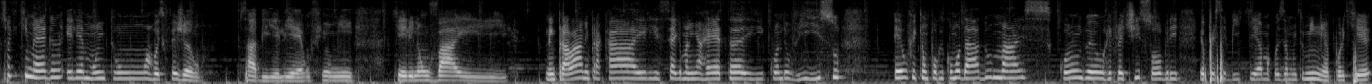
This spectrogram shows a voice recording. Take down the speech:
Só que que Megan, ele é muito um arroz com feijão, sabe? Ele é um filme que ele não vai nem para lá nem para cá, ele segue uma linha reta. E quando eu vi isso, eu fiquei um pouco incomodado, mas quando eu refleti sobre, eu percebi que é uma coisa muito minha, porque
